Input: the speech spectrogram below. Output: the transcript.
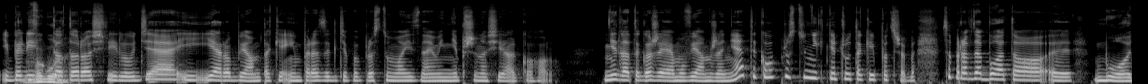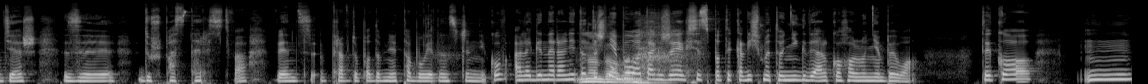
I byli to dorośli ludzie i ja robiłam takie imprezy, gdzie po prostu moi znajomi nie przynosili alkoholu. Nie dlatego, że ja mówiłam, że nie, tylko po prostu nikt nie czuł takiej potrzeby. Co prawda była to y, młodzież z duszpasterstwa, więc prawdopodobnie to był jeden z czynników, ale generalnie to no też dobra. nie było tak, że jak się spotykaliśmy, to nigdy alkoholu nie było. Tylko mm,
